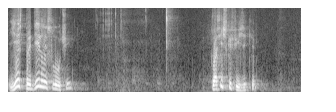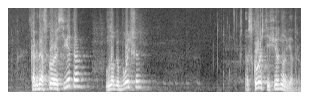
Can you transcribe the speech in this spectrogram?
есть предельный случай классической физики, когда скорость света много больше скорости эфирного ветра.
